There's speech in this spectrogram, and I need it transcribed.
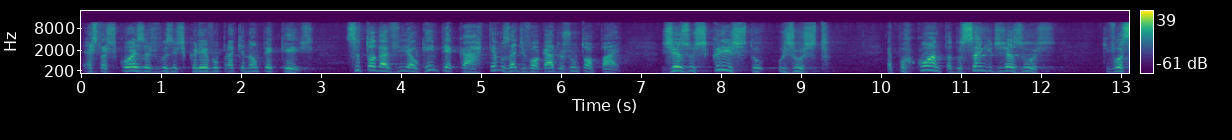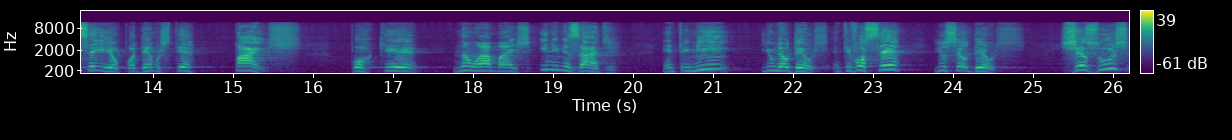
estas coisas vos escrevo para que não pequeis. Se todavia alguém pecar, temos advogado junto ao Pai, Jesus Cristo, o justo. É por conta do sangue de Jesus que você e eu podemos ter paz, porque não há mais inimizade entre mim e o meu Deus, entre você e o seu Deus. Jesus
